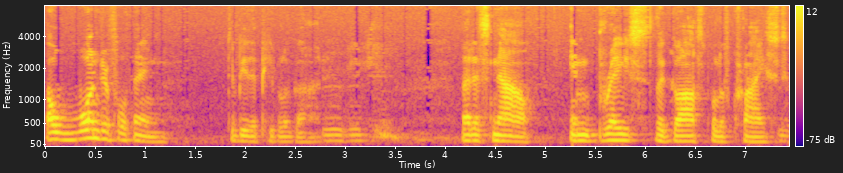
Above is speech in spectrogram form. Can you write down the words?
a wonderful thing to be the people of God. Mm-hmm. Let us now embrace the gospel of Christ.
